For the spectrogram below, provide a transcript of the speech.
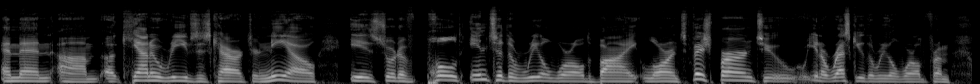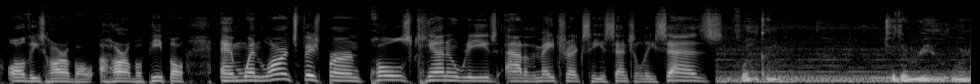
and then um, uh, Keanu Reeves' character Neo is sort of pulled into the real world by Laurence Fishburne to you know rescue the real world from all these horrible uh, horrible people. And when Laurence Fishburne pulls Keanu Reeves out of the Matrix, he essentially says, "Welcome to the real world."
